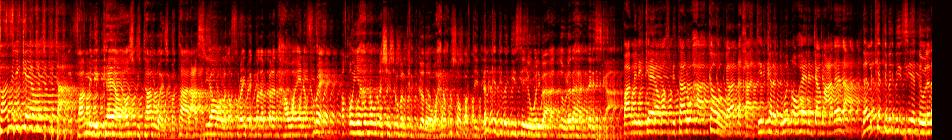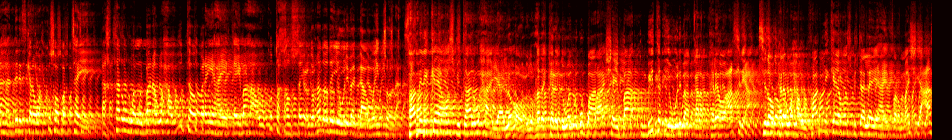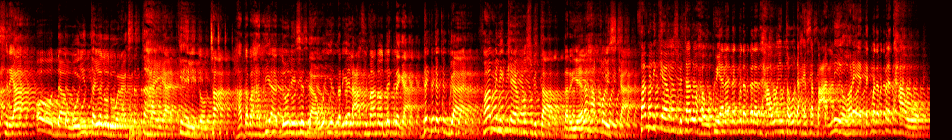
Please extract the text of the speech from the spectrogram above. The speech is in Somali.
Family Care Hospital. family care hospital waa isbitaal casri ah oo laga furay degmada beled xawayna fureen aqoon-yahano u dhashay gobolka gado waxaana ku soo bartay dalka dibaddiisa iyo weliba dowladaha dariska Family Care Hospital waxaa ka howlgala dhakhaatiir kala duwan oo heer jaamacadeed ah. Dalka dibaddiisa iyo dowladaha dariskana wax ku soo bartay. Dhakhtar walbana waxa uu u tababaran yahay qaybaha uu ku takhasusay cudurradooda iyo weliba daaweyntooda. Family care hospital waxaa yaallo oo cudurrada kala duwan lagu baaraa shaybaar kombyutar iyo weliba qalab kale oo casri ah. Sidoo kale waxa uu family care hospital leeyahay farmashi casri ah oo daawooyin tayadoodu wanaagsan tahay aad ka heli doontaan. Haddaba haddii aad doonaysa daawo iyo daryeel caafimaad oo degdega degdeg ku gaar family care hospital daryeelaha qoyska. Family Care ku yaalaa degmada Beled Xaawo inta u dhaxaysa hore ee degmada Beled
